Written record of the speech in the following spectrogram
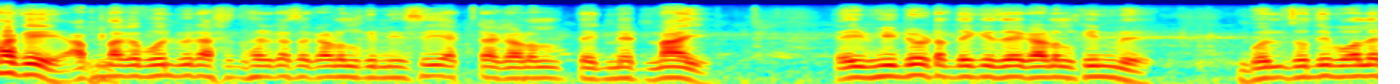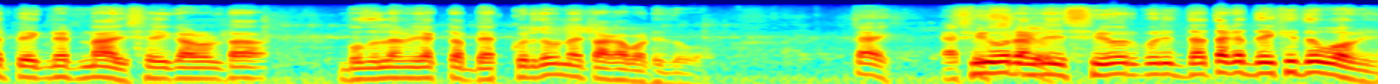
থাকে আপনাকে বলবেন রাশেদ ভাইয়ের কাছে গাড়ল কিনেছি একটা গাড়ল প্রেগনেন্ট নাই। এই ভিডিওটা দেখি যে গাড়ল কিনবে বল যদি বলে প্রেগনেন্ট নাই সেই গাড়লটা বদলে আমি একটা ব্যাক করে দেবো না টাকা পাঠিয়ে দেবো। তাই? শিওর আমি শিওর করি তাকে দেখিয়ে দেবো আমি।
